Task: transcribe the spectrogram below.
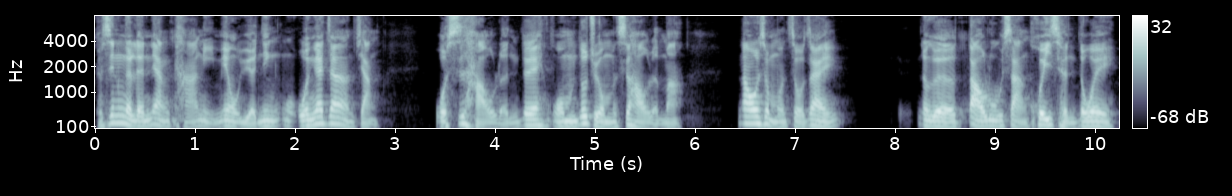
可是那个能量卡你没有原因。我我应该这样讲。我是好人，对，我们都觉得我们是好人嘛。那为什么走在那个道路上，灰尘都会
